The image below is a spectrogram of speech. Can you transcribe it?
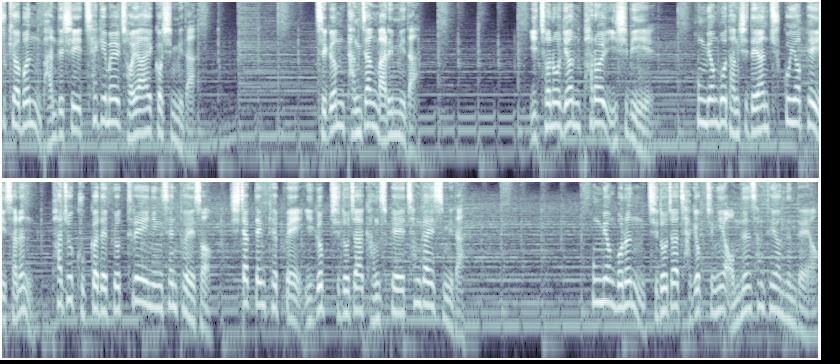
축협은 반드시 책임을 져야 할 것입니다. 지금 당장 말입니다. 2005년 8월 22일 홍명보 당시 대한축구협회 이사는 파주 국가대표 트레이닝 센터에서 시작된 캠프의 2급 지도자 강습회에 참가했습니다. 홍명보는 지도자 자격증이 없는 상태였는데요.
